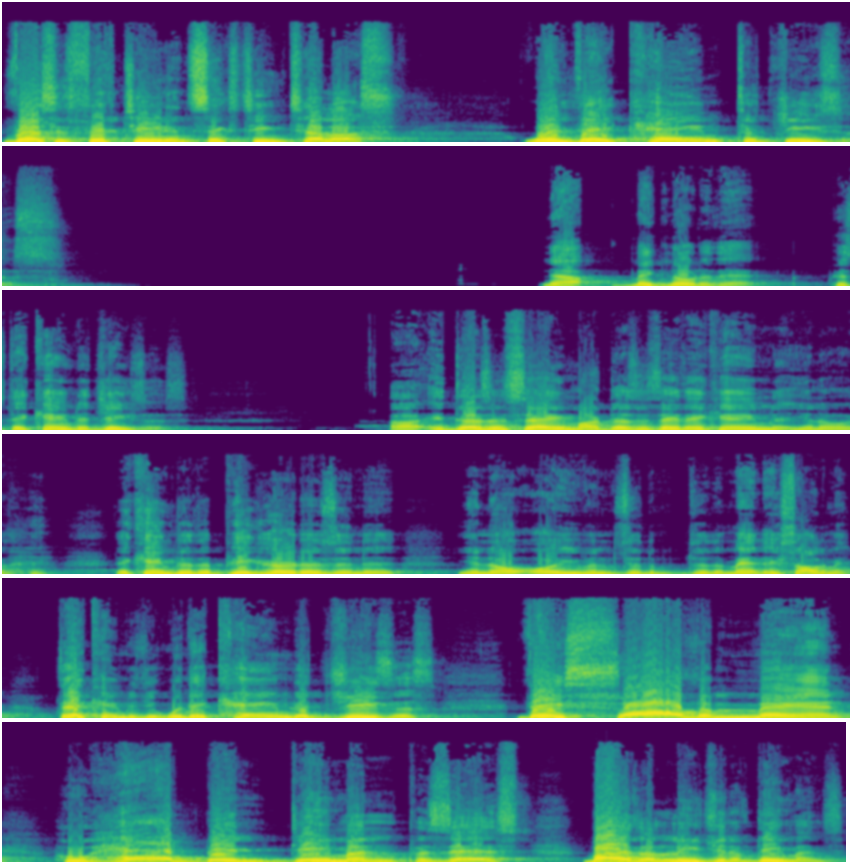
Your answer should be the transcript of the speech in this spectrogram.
Verses 15 and 16 tell us when they came to Jesus. Now, make note of that because they came to Jesus. Uh, it doesn't say, Mark doesn't say they came, you know, they came to the pig herders and the, you know, or even to the, to the man. They saw the man. They came to, when they came to Jesus, they saw the man who had been demon possessed by the legion of demons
